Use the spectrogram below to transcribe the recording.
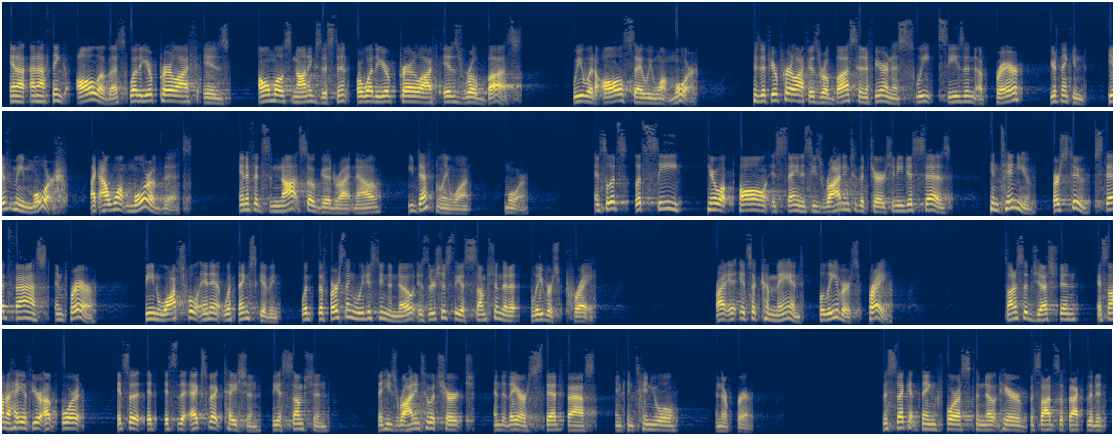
And I, and I think all of us, whether your prayer life is almost non existent or whether your prayer life is robust, we would all say we want more. Because if your prayer life is robust and if you're in a sweet season of prayer, you're thinking, give me more. Like, I want more of this. And if it's not so good right now, you definitely want more. And so let's, let's see here what Paul is saying as he's writing to the church, and he just says, continue. Verse 2 steadfast in prayer, being watchful in it with thanksgiving. With the first thing we just need to note is there's just the assumption that believers pray. Right? It's a command. Believers, pray. It's not a suggestion. It's not a, hey, if you're up for it. It's, a, it, it's the expectation, the assumption that he's writing to a church and that they are steadfast and continual in their prayer. The second thing for us to note here, besides the fact that it's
